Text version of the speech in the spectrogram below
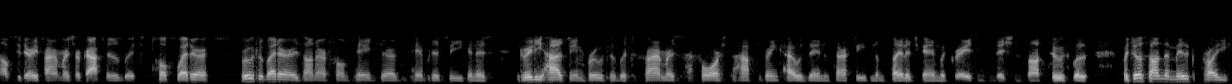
obviously, dairy farmers are grappling with tough weather. Brutal weather is on our front page there of the paper this week, and it, it really has been brutal with the farmers forced to have to bring cows in and start feeding them silage again with grazing conditions not suitable. But just on the milk price,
